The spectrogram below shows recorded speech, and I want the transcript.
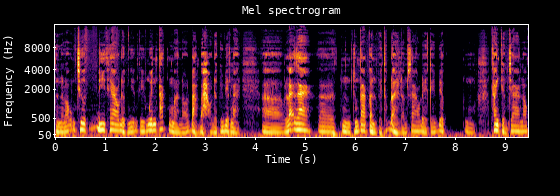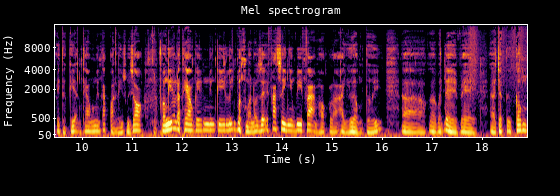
thì nó cũng chưa đi theo được những cái nguyên tắc mà nó đảm bảo được cái việc này. À, lẽ ra à, chúng ta cần phải thúc đẩy làm sao để cái việc thanh kiểm tra nó phải thực hiện theo nguyên tắc quản lý rủi ro dạ. có nghĩa là theo cái những cái lĩnh vực mà nó dễ phát sinh những vi phạm hoặc là ảnh hưởng tới uh, vấn đề về uh, trật tự công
